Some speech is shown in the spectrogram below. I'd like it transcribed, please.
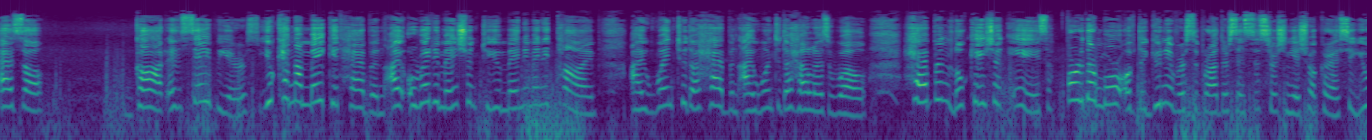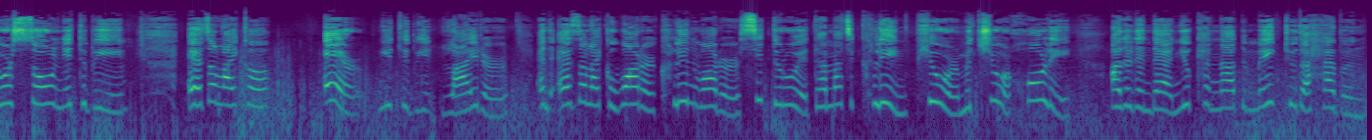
as a God and Saviors, you cannot make it heaven. I already mentioned to you many, many times. I went to the heaven, I went to the hell as well. Heaven location is furthermore of the universe, brothers and sisters in Yeshua Christ. So your soul need to be as a like a air need to be lighter and as a like a water, clean water, see through it, that much clean, pure, mature, holy. Other than that, you cannot make to the heaven.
